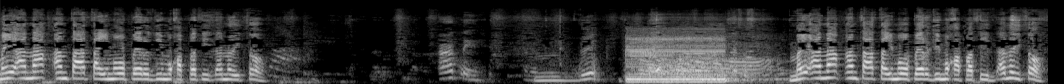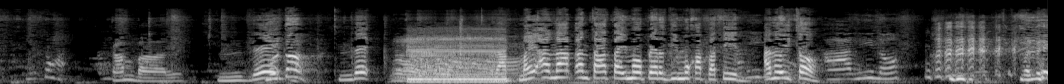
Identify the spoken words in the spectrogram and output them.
May anak ang tatay mo pero di mo kapatid. Ano ito? Ate. Hindi. May anak ang tatay mo pero di mo kapatid. Ano ito? Kambal. Hindi. Hindi. Wala. May anak ang tatay mo pero di mo kapatid. Ano ito? Ani, no? Mali.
